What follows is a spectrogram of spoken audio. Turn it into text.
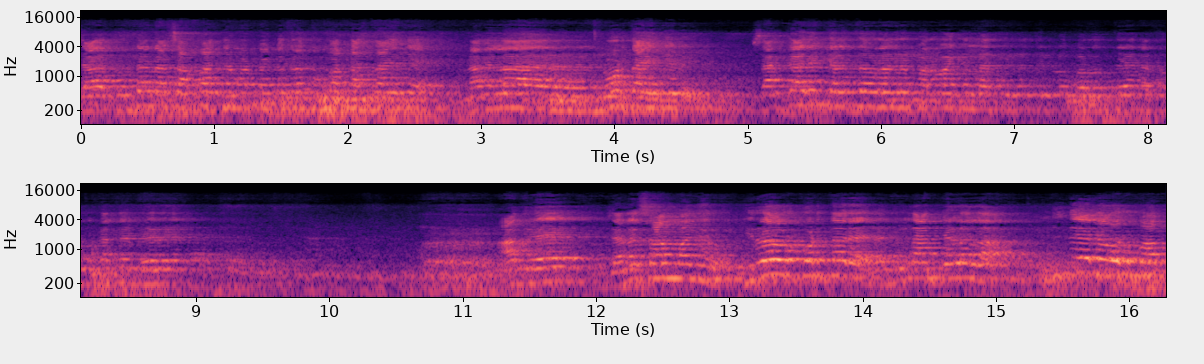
ಜ, ದುಡ್ಡನ್ನು ಸಂಪಾದನೆ ಮಾಡಬೇಕಂದ್ರೆ ತುಂಬ ಕಷ್ಟ ಇದೆ. ನಾವೆಲ್ಲ ನೋಡ್ತಾ ಇದ್ದೀವಿ. ಸರ್ಕಾರಿ ಕೆಲಸದವರಾದ್ರೆ ಪರವಾಗಿಲ್ಲ, ತಿಂಗಳು ತಿಂಗಳು ಬರುತ್ತೆ ಅದ್ರ ಬೇರೆ. ಆದ್ರೆ ಜನಸಾಮಾನ್ಯರು ಇರೋರು ಕೊಡ್ತಾರೆ ಇಲ್ಲ ಅಂತ ಹೇಳಲ್ಲ. ಇಲ್ಲದೆ ಇರೋರು ಪಾಪ.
